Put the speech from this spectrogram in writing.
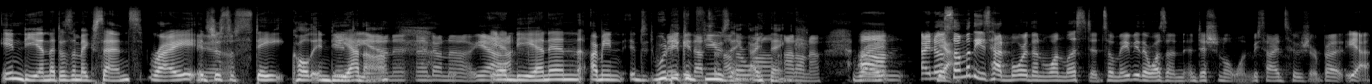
Indian, that doesn't make sense, right? It's just a state called Indiana. Indiana. I don't know. Yeah. Indianan. I mean, it would Maybe be confusing, I think. I don't know. Right? Um, I know Yeah. some of these had more than one listed, so maybe there was an additional one besides Hoosier. But yeah,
